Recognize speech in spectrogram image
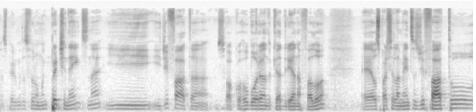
as perguntas foram muito pertinentes, né? E, e de fato, só corroborando o que a Adriana falou, é, os parcelamentos, de fato,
